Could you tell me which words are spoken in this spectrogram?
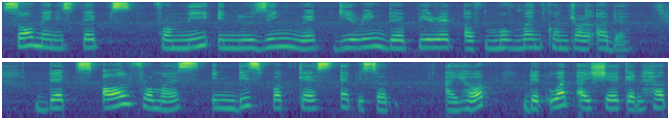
so many steps from me in losing weight during the period of movement control order. That's all from us in this podcast episode. I hope that what I share can help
